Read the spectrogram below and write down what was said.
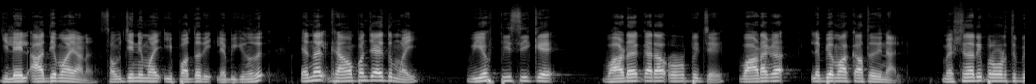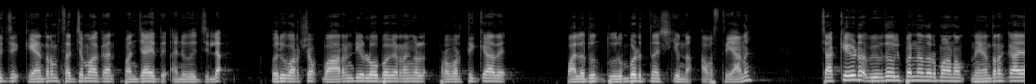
ജില്ലയിൽ ആദ്യമായാണ് സൗജന്യമായി ഈ പദ്ധതി ലഭിക്കുന്നത്. എന്നാൽ ഗ്രാമപഞ്ചായത്തുമായി വി എഫ് പി സിക്ക് വാടക കരാർ ഉറപ്പിച്ച് വാടക ലഭ്യമാക്കാത്തതിനാൽ മെഷീനറി പ്രവർത്തിപ്പിച്ച് കേന്ദ്രം സജ്ജമാക്കാൻ പഞ്ചായത്ത് അനുവദിച്ചില്ല. ഒരു വർഷം വാറണ്ടിയുള്ള ഉപകരണങ്ങൾ പ്രവർത്തിക്കാതെ പലതും തുരുമ്പെടുത്ത് നശിക്കുന്ന അവസ്ഥയാണ്. ചക്കയുടെ വിവിധ ഉൽപ്പന്ന നിർമ്മാണം നേന്ത്രക്കായ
